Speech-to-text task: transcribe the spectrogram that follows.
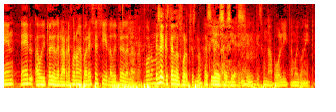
En el Auditorio de la Reforma, me parece, sí, el Auditorio de la Reforma. Es el que está en los fuertes, ¿no? Así es, así es. Que es una bolita muy bonita.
